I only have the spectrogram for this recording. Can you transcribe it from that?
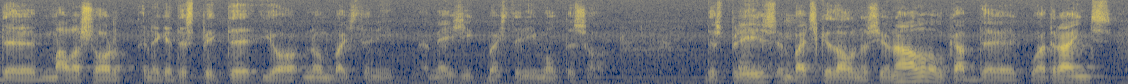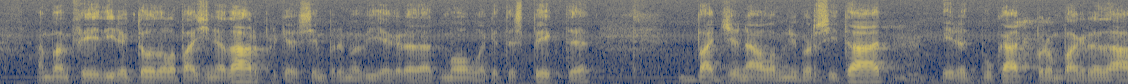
de mala sort en aquest aspecte jo no em vaig tenir. A Mèxic vaig tenir molta sort. Després em vaig quedar al Nacional al cap de 4 anys em van fer director de la pàgina d'art perquè sempre m'havia agradat molt aquest aspecte. Vaig anar a la universitat era advocat però em va agradar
